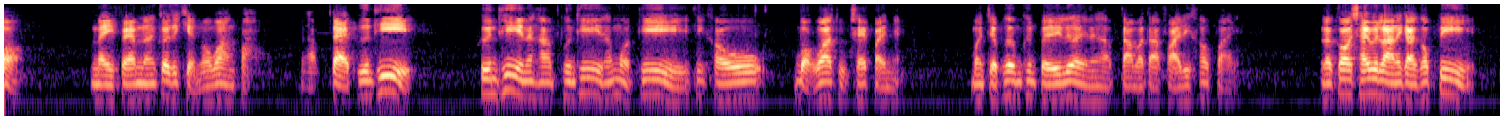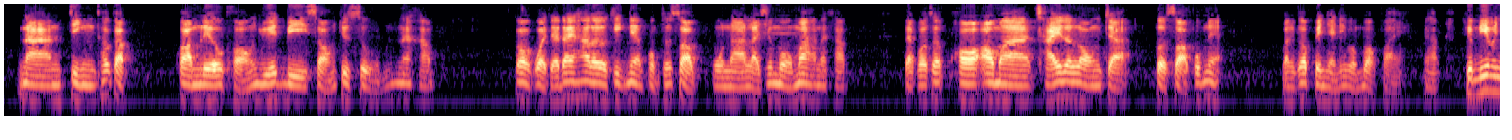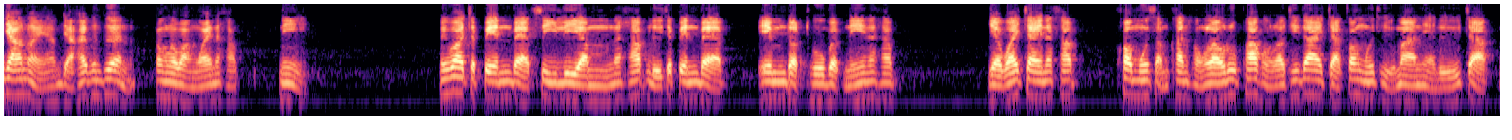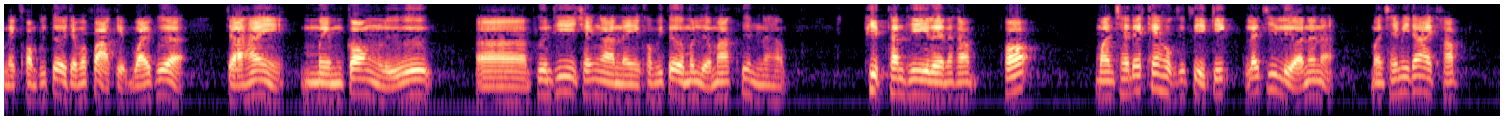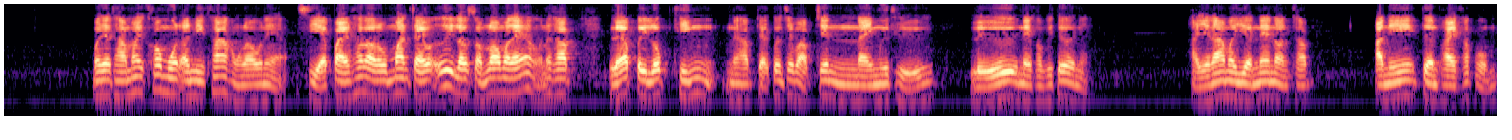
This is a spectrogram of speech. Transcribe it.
ในแฟ้มนั้นก็จะเขียนว่าว่างเปล่านะครับ แต่พื้นที่พื้นที่นะครับ พื้นที่ทั้งหมดที่ที่เขา บอกว่าถูกใช้ไปเนี่ย มันจะเพิ่มขึ้นไปเรื่อยๆนะครับ ตามอัตราไฟล์ที่เข้าไป แล้วก็ใช้เวลาในการ Copy นานจริงเท่ากับความเร็วของ USB 2.0 นะครับ ก็กว่าจะได้ 500 กิกเนี่ย ผมทดสอบโหนานหลายชั่วโมงมากนะครับ แต่พอพอเอามาใช้แล้วลองจะตรวจสอบปุ๊บเนี่ย มันก็เป็นอย่างที่ผมบอกไปนะครับ คลิปนี้มันยาวหน่อยครับ อยากให้เพื่อนๆ ต้องระวังไว้นะครับ นี่ ไม่ว่าจะเป็นแบบสี่เหลี่ยมนะครับ หรือจะเป็นแบบ M.2 แบบนี้นะครับ อย่าไว้ใจนะครับ ข้อมูลสำคัญของเรารูปภาพของเราที่ได้จากกล้องมือถือมาเนี่ยหรือจากในคอมพิวเตอร์จะมาฝากเก็บไว้เพื่อจะให้เมมกล้องหรืออพื้นที่ใช้งานในคอมพิวเตอร์มันเหลือมากขึ้นนะครับ ผิดทันทีเลยนะครับ เพราะมันใช้ได้แค่ 64 กิก และที่เหลือนั่นน่ะ มันใช้ไม่ได้ครับ มันจะทำให้ข้อมูลอันมีค่าของเราเนี่ยเสียไปถ้าเรามั่นใจว่าเอ้ยเราสำรองมาแล้วนะครับ แล้วไปลบทิ้งนะครับ จากต้นฉบับเช่นในมือถือ หรือในคอมพิวเตอร์เนี่ยหายนะมาเยือนแน่นอนครับ อันนี้เตือนภัยครับผม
